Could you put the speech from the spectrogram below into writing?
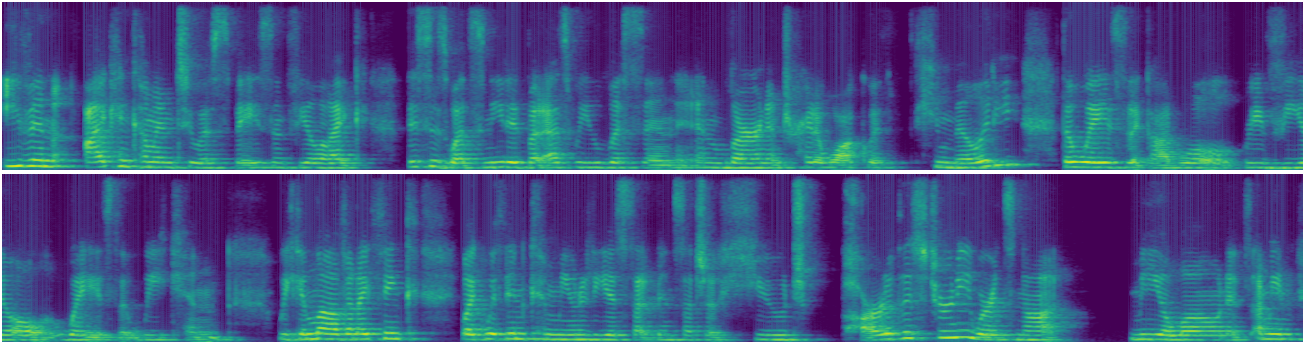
even i can come into a space and feel like this is what's needed but as we listen and learn and try to walk with humility the ways that god will reveal ways that we can we can love. And i think like within community has been such a huge part of this journey where it's not me alone. It's i mean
